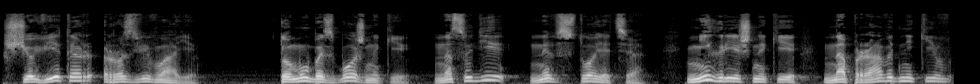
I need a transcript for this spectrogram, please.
що вітер розвіває. Тому безбожники на суді не встояться, ні грішники на праведників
